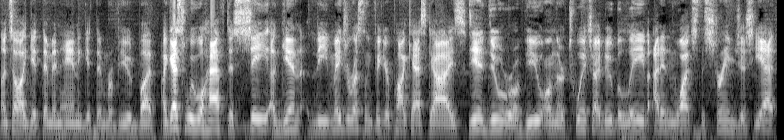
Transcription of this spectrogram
until I get them in hand and get them reviewed. But I guess we will have to see. Again, the Major Wrestling Figure Podcast guys did do a review on their Twitch, I do believe. I didn't watch the stream just yet.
